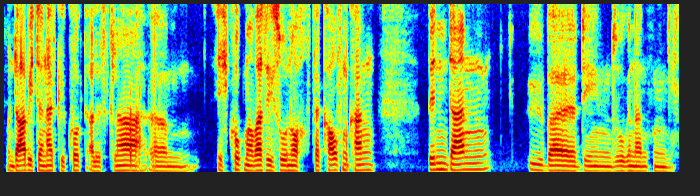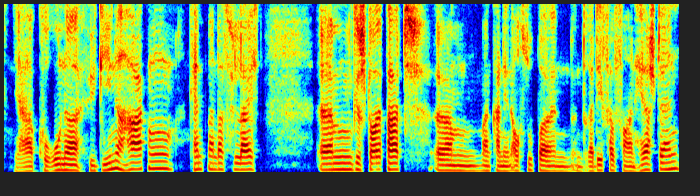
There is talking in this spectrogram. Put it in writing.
Und da habe ich dann halt geguckt, alles klar, ähm, ich gucke mal, was ich so noch verkaufen kann. Bin dann über den sogenannten ja, Corona-Hygienehaken, kennt man das vielleicht, ähm, gestolpert. Ähm, man kann den auch super in, in 3D-Verfahren herstellen.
